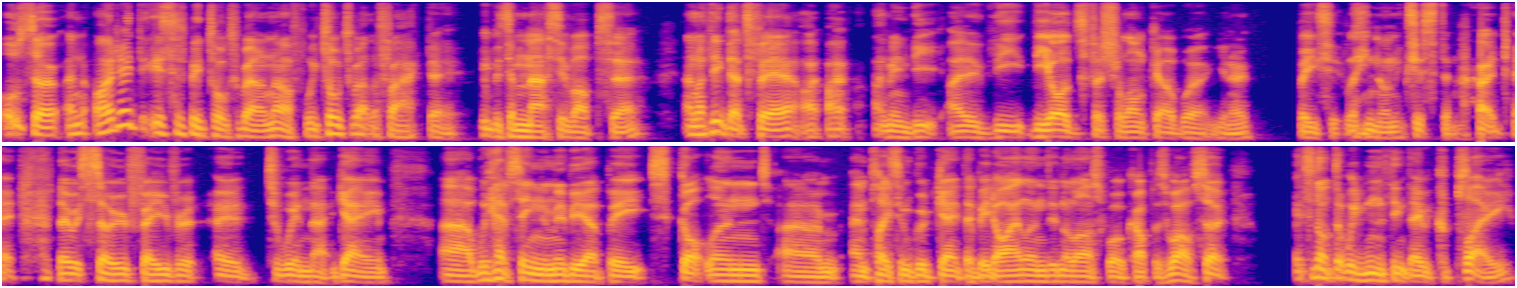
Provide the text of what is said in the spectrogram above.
Also, and I don't think this has been talked about enough. We talked about the fact that it was a massive upset, and I think that's fair. I, I, I mean, the I, the the odds for Sri Lanka were, you know, basically non-existent, right? They, they were so favourite uh, to win that game. Uh, we have seen Namibia beat Scotland um, and play some good games. They beat Ireland in the last World Cup as well. So it's not that we didn't think they could play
